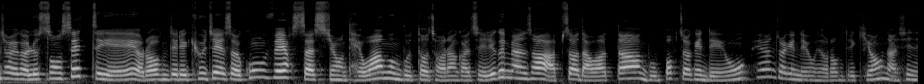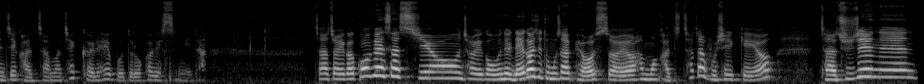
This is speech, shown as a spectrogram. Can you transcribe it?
저희가 르송 세트에 여러분들의 교재에서 conversation 대화문부터 저랑 같이 읽으면서 앞서 나왔던 문법적인 내용, 표현적인 내용 여러분들이 기억나시는지 같이 한번 체크를 해보도록 하겠습니다. 자, 저희가 conversation 저희가 오늘 네 가지 동사 배웠어요. 한번 같이 찾아보실게요. 자, 주제는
